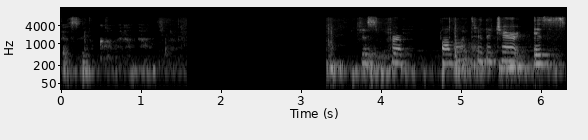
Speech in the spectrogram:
best that's a comment on that. Just for follow-up through the chair, is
